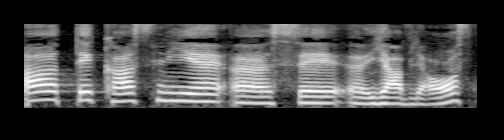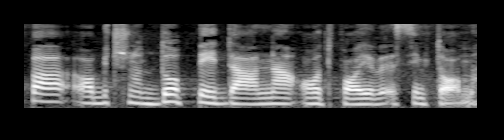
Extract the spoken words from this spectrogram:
a te kasnije e, se javlja ospa, obično do 5 dana od pojave simptoma.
